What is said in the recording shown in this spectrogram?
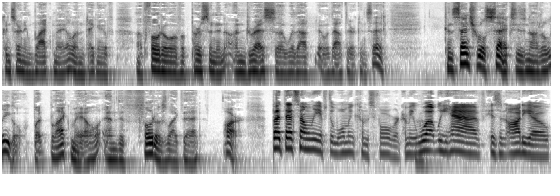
concerning blackmail and taking a, a, photo of a person in undress uh, without without their consent. Consensual sex is not illegal, but blackmail and the photos like that are. But that's only if the woman comes forward. I mean, right. what we have is an audio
